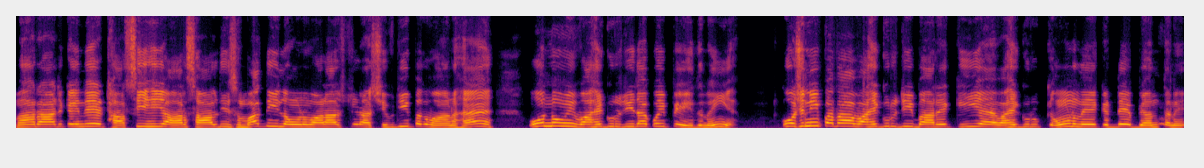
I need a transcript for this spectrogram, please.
ਮਹਾਰਾਜ ਕਹਿੰਦੇ 88000 ਸਾਲ ਦੀ ਸਮਾਧੀ ਲਾਉਣ ਵਾਲਾ ਜਿਹੜਾ ਸ਼ਿਵਜੀ ਭਗਵਾਨ ਹੈ, ਉਹਨੂੰ ਵੀ ਵਾਹਿਗੁਰੂ ਜੀ ਦਾ ਕੋਈ ਭੇਦ ਨਹੀਂ ਹੈ। ਕੁਛ ਨਹੀਂ ਪਤਾ ਵਾਹਿਗੁਰੂ ਜੀ ਬਾਰੇ ਕੀ ਹੈ, ਵਾਹਿਗੁਰੂ ਕੌਣ ਨੇ, ਕਿੱਡੇ ਬੇਅੰਤ ਨੇ।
